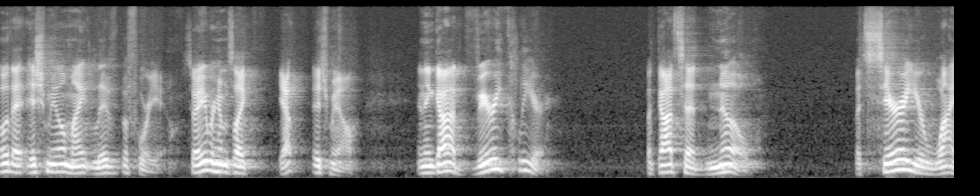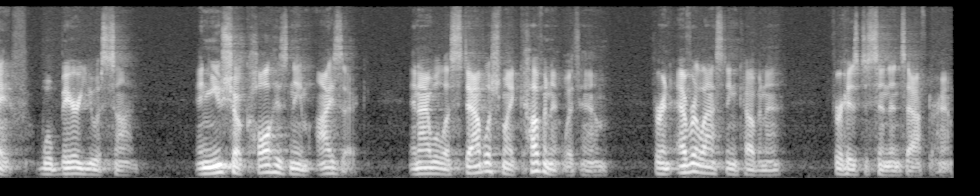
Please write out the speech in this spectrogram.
Oh, that Ishmael might live before you. So Abraham's like, Yep, Ishmael. And then God, very clear. But God said, No. But Sarah, your wife, will bear you a son, and you shall call his name Isaac, and I will establish my covenant with him for an everlasting covenant for his descendants after him.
